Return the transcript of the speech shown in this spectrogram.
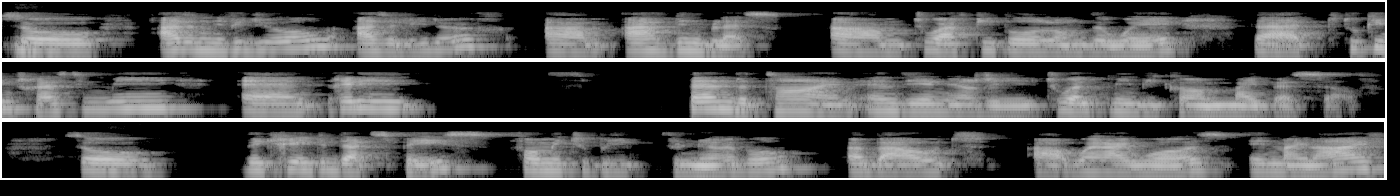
So mm-hmm. as an individual, as a leader, um, I've been blessed um, to have people along the way that took interest in me and really spend the time and the energy to help me become my best self. So they created that space for me to be vulnerable about uh, where I was in my life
